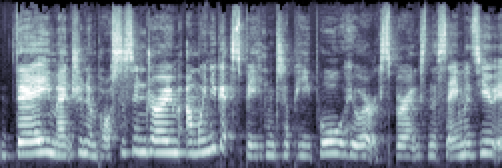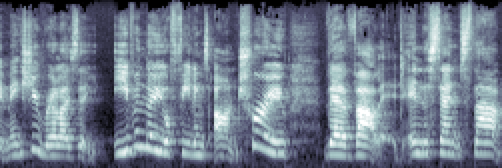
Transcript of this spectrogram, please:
they mention imposter syndrome and when you get speaking to people who are experiencing the same as you it makes you realize that even though your feelings aren't true they're valid in the sense that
